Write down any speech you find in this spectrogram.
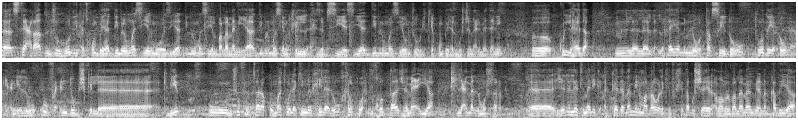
استعراض الجهود اللي كتقوم بها الدبلوماسية الموازية الدبلوماسية البرلمانية الدبلوماسية من خلال الأحزاب السياسية الدبلوماسية والجهود اللي كيقوم بها المجتمع المدني. آه، كل هذا من الغاية منه ترصيده توضيحه يعني الوقوف عنده بشكل آه، كبير. ونشوفوا التراكمات ولكن من خلاله خلق واحد الخطة جماعية للعمل المشترك. آه، جلالة الملك أكد ما من مرة ولكن في خطابه الشهير أمام البرلمان بأن قضية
